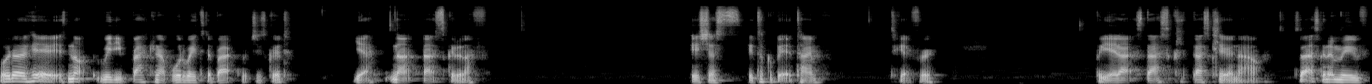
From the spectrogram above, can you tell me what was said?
Although here it's not really backing up all the way to the back, which is good. Yeah, no, that's good enough. It's just, it took a bit of time to get through. But yeah, that's, that's, that's clearing out. So that's going to move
